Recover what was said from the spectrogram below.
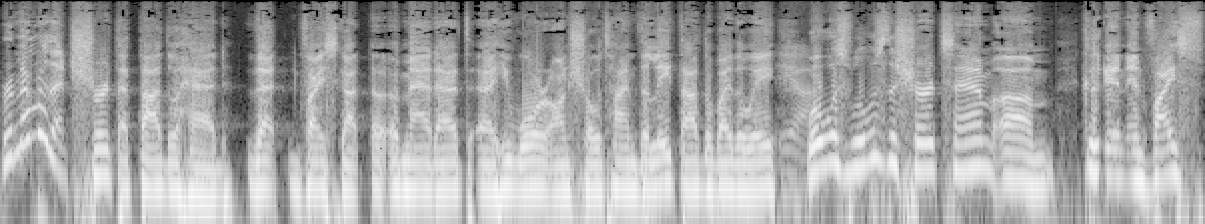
Remember that shirt that Tado had that Vice got uh, uh, mad at? Uh, he wore on Showtime. The late Tado, by the way. Yeah. What was what was the shirt, Sam? Um, and, and Vice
